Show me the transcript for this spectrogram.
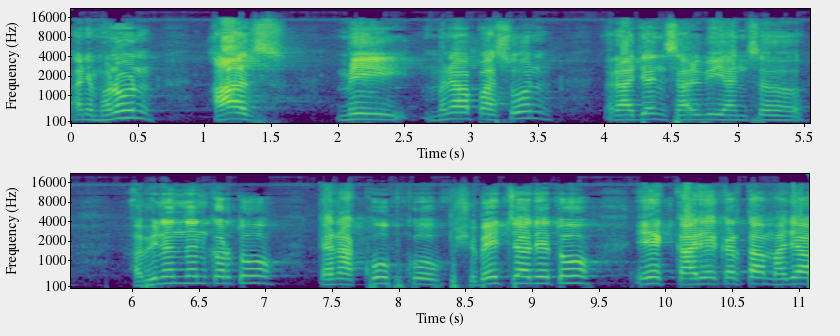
आणि म्हणून आज मी मनापासून राजन साळवी यांचं अभिनंदन करतो त्यांना खूप खूप शुभेच्छा देतो. एक कार्यकर्ता माझ्या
